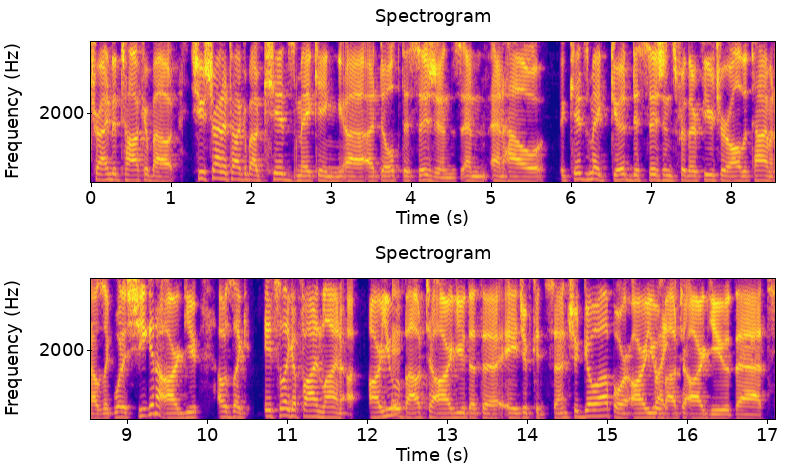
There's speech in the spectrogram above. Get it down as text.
trying to talk about. She was trying to talk about kids making uh, adult decisions and and how kids make good decisions for their future all the time. And I was like, what is she going to argue? I was like, it's like a fine line. Uh, Are you about to argue that the age of consent should go up, or are you Right. about to argue that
